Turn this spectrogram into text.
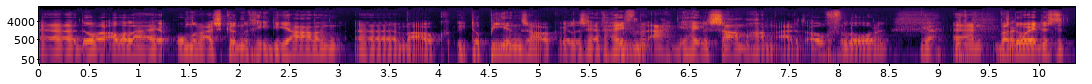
uh, door allerlei onderwijskundige idealen, uh, maar ook utopieën zou ik willen zeggen, heeft mhm. men eigenlijk die hele samenhang uit het oog verloren. Ja, waardoor je dus de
